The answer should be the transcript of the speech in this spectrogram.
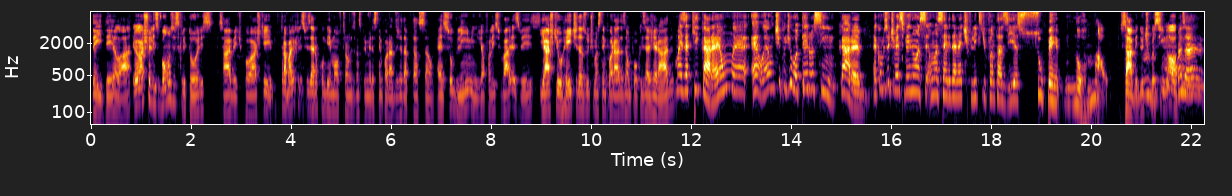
DD lá. Eu acho eles bons escritores, sabe? Tipo, eu acho que o trabalho que eles fizeram com Game of Thrones nas primeiras temporadas de adaptação é sublime. Já falei isso várias vezes. E acho que o hate das últimas temporadas é um pouco exagerado. Mas aqui, cara, é um, é, é, é, um tipo de roteiro assim, cara. É como se eu estivesse vendo uma, uma série da Netflix de fantasia super normal. Sabe? Do tipo uhum. assim, ó. Mas é.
